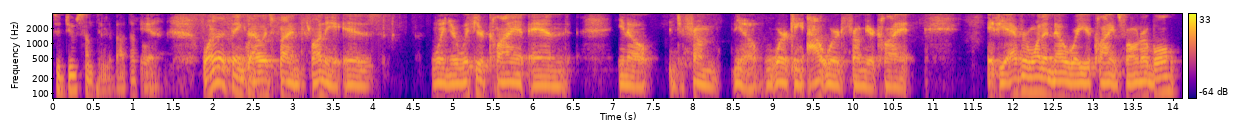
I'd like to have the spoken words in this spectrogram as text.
to do something about that. Yeah. One of the things I always find funny is when you're with your client and you know from you know working outward from your client if you ever want to know where your client's vulnerable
